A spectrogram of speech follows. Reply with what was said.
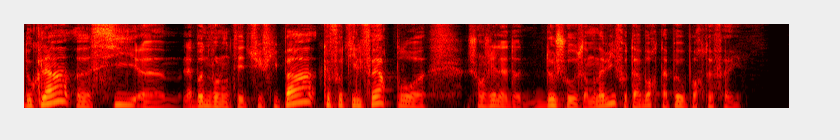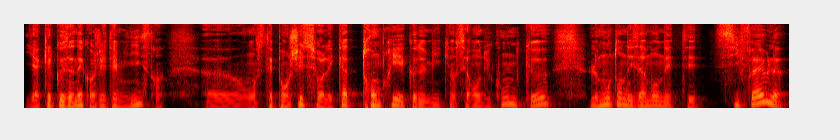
Donc là, si la bonne volonté ne suffit pas, que faut-il faire pour changer la donne? Deux choses. À mon avis, il faut d'abord taper au portefeuille. Il y a quelques années, quand j'étais ministre, euh, on s'était penché sur les cas de tromperie économique et on s'est rendu compte que le montant des amendes était si faible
